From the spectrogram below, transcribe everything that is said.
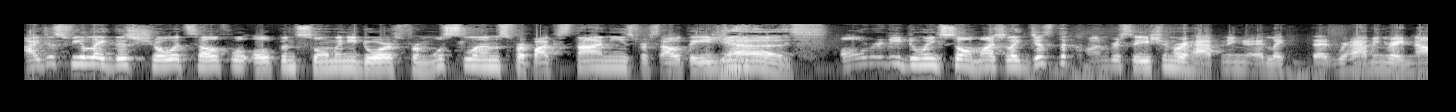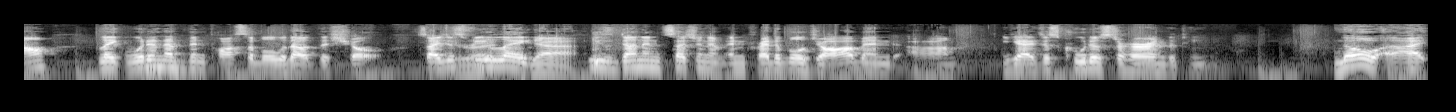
I just feel like this show itself will open so many doors for Muslims, for Pakistanis, for South Asians. Yes. Already doing so much. Like just the conversation we're happening, uh, like that we're having right now, like wouldn't have been possible without this show. So I just You're feel right. like Yeah. he's done in such an incredible job, and um, yeah, just kudos to her and the team. No, I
